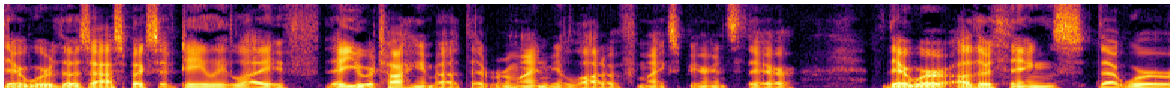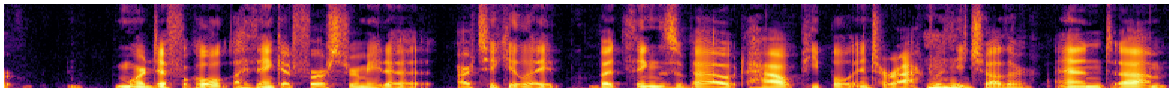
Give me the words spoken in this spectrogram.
there were those aspects of daily life that you were talking about that remind me a lot of my experience there. There were other things that were more difficult, I think, at first for me to articulate, but things about how people interact mm-hmm. with each other. And um,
